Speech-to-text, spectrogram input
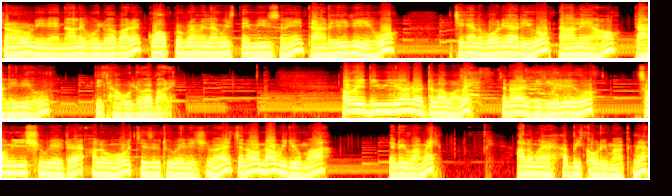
ကျွန်တော်တို့အနေနဲ့နားလည်ဖို့လိုအပ်ပါတယ်။ Core programming language သင်ပြီးဆိုရင်ဒါလေးတွေကိုအခြေခံသဘောတရားတွေကိုနားလည်အောင်ဒါလေးတွေကိုသိထားဖို့လိုအပ်ပါတယ်။ Okay ဒီဗီဒီယိုတော့ဒီလောက်ပါပဲ။ကျွန်တော်ရဲ့ဗီဒီယိုလေးကိုဆုံးဖြတ်ရှုရတဲ့အတွက်အားလုံးကိုကျေးဇူးတူပဲရှိပါတယ်ကျွန်တော်နောက်ဗီဒီယိုမှာပြန်တွေ့ပါမယ်အားလုံးပဲ happy coding ပါခင်ဗျာ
